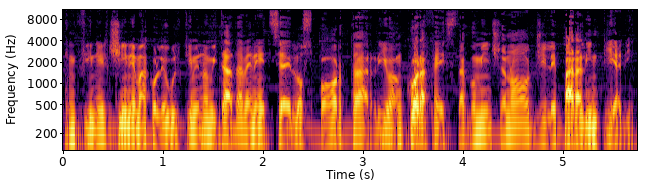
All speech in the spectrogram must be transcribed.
Infine il cinema con le ultime novità da Venezia e lo sport. A Rio ancora festa, cominciano oggi le Paralimpiadi.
